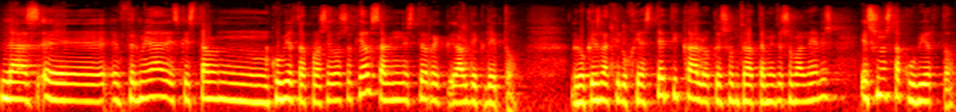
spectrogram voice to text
Las eh, enfermedades que están cubiertas por la Seguridad Social salen en este Decreto. Lo que es la cirugía estética, lo que son tratamientos balnearios, eso no está cubierto.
